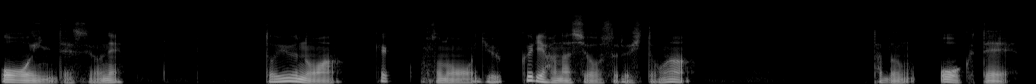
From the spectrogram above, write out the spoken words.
多いんですよね。というのは結構そのゆっくり話をする人が多分多くて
